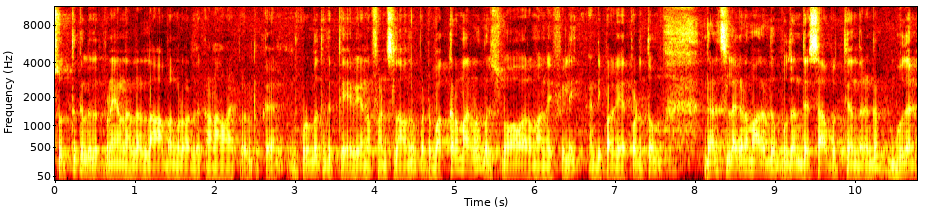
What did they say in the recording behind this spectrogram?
சொத்துக்கள் விற்பனையால் நல்ல லாபங்கள் வர்றதுக்கான வாய்ப்புகள் இருக்குது குடும்பத்துக்கு தேவையான ஃபண்ட்ஸ்லாம் வந்து பட் வக்கரமாக இருக்கும் கொஞ்சம் ஸ்லோவாக மாதிரி ஃபீலிங் கண்டிப்பாக ஏற்படுத்தும். தனுசு லக்னமாக இருந்து புதன் தசா புத்தியந்திரங்கள் புதன்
